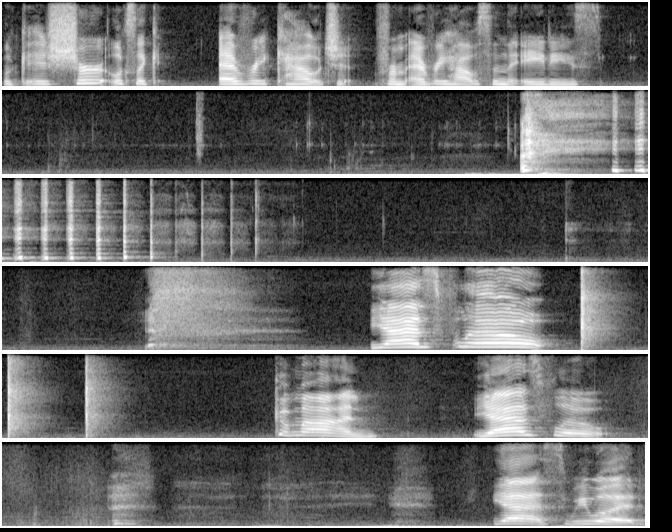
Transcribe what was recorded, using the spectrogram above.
Look, his shirt looks like every couch from every house in the 80s. yes, flu. Come on. Yes, flu. Yes, we would.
